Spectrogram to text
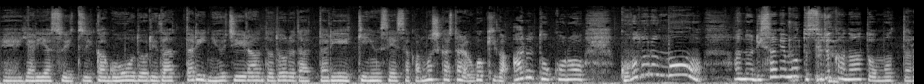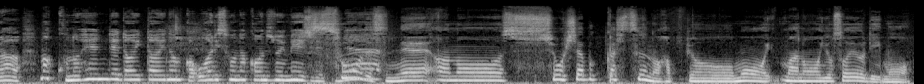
えー、やりやすい追加5ドルだったり、ニュージーランドドルだったり、金融政策がもしかしたら動きがあるところ、5ドルも、あの、利下げもっとするかなと思ったら、まあ、この辺で大体なんか終わりそうな感じのイメージですね。そうですね。あの、消費者物価指数の発表も、まあ、あの、予想よりも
